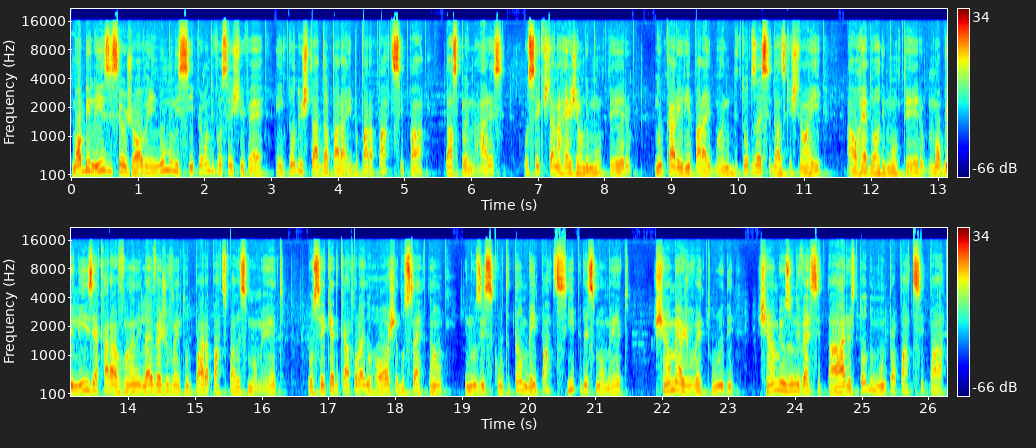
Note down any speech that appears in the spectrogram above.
mobilize seus jovens no município onde você estiver, em todo o estado da Paraíba, para participar das plenárias. Você que está na região de Monteiro, no Cariri Paraibano, de todas as cidades que estão aí ao redor de Monteiro. Mobilize a caravana e leve a juventude para participar desse momento. Você que é de Catolé do Rocha, do Sertão, que nos escuta, também participe desse momento. Chame a juventude, chame os universitários, todo mundo para participar,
